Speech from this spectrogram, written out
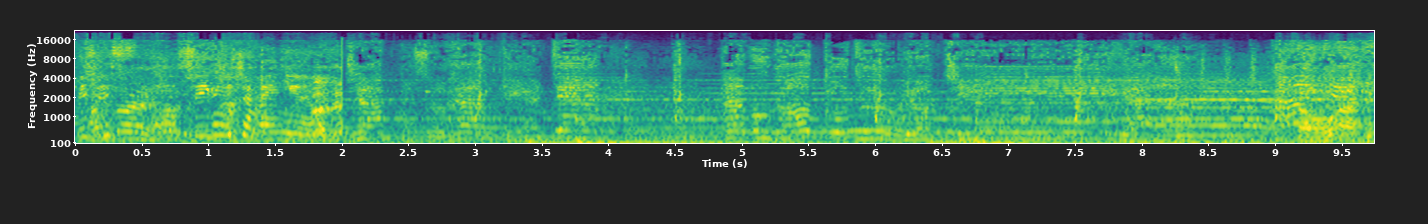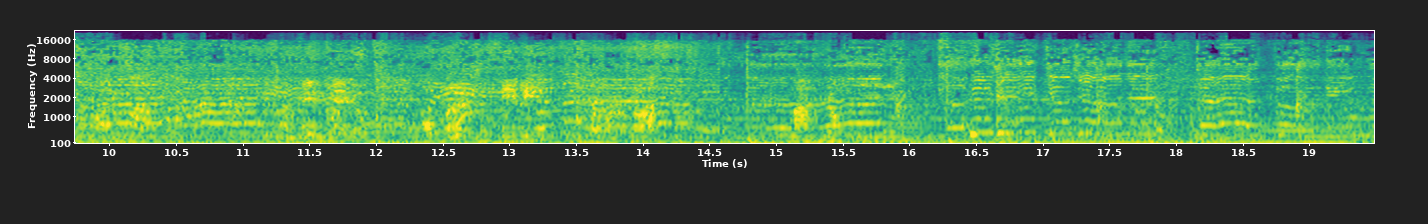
This is signature menu. 잡고서 함께할 땐 아무것도 두렵지 않아 So uh, this one is the main menu of uh, the series. It's our class. Mahjong 느껴주는 나뿐인 걸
